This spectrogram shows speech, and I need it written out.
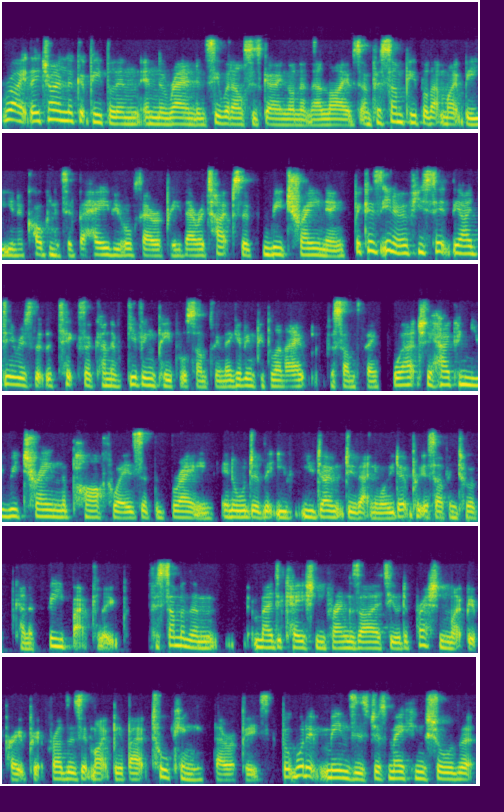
Right. They try and look at people in, in the round and see what else is going on in their lives. And for some people, that might be, you know, cognitive behavioral therapy. There are types of retraining because, you know, if you see the idea is that the tics are kind of giving people something, they're giving people an outlet for something. Well, actually, how can you retrain the pathways of the brain in order that you, you don't do that anymore? You don't put yourself into a kind of feedback loop. For some of them, medication for anxiety or depression might be appropriate. For others, it might be about talking therapies. But what it means is just making sure that,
